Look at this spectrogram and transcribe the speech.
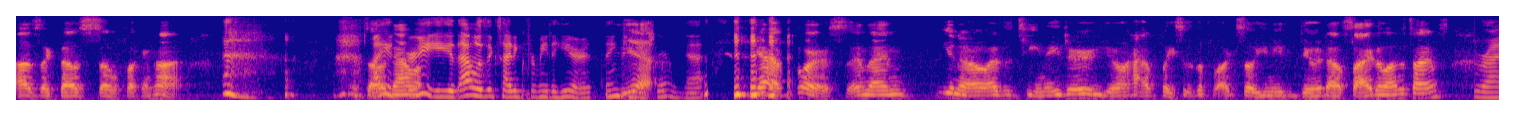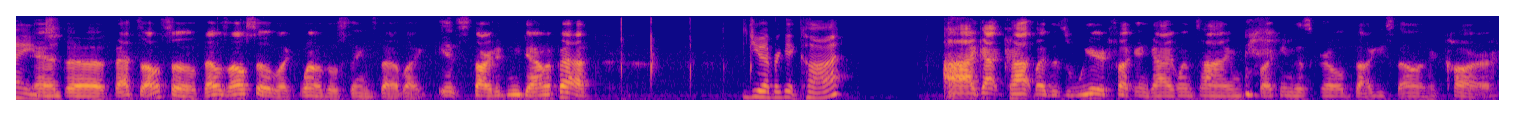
I was like, "That was so fucking hot." So I now- agree. That was exciting for me to hear. Thank you Yeah. for sharing that. yeah, of course. And then, you know, as a teenager, you don't have places to fuck, so you need to do it outside a lot of times. Right. And uh, that's also that was also like one of those things that like it started me down a path. Did you ever get caught? I got caught by this weird fucking guy one time fucking this girl doggy style in her car.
